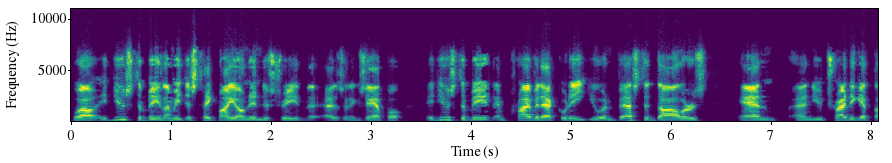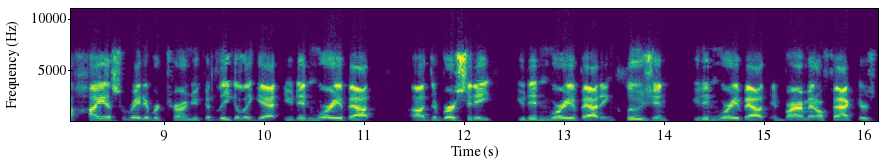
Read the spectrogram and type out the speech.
Well, it used to be, let me just take my own industry as an example. It used to be in private equity, you invested dollars and, and you tried to get the highest rate of return you could legally get. You didn't worry about uh, diversity. You didn't worry about inclusion. You didn't worry about environmental factors.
